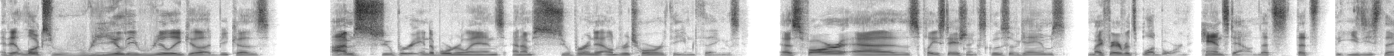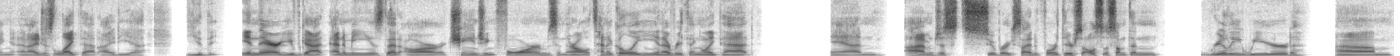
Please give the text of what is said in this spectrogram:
And it looks really, really good because I'm super into Borderlands and I'm super into eldritch horror themed things. As far as PlayStation exclusive games, my favorite's Bloodborne, hands down. That's that's the easiest thing, and I just like that idea. You in there, you've got enemies that are changing forms, and they're all tentacly and everything like that. And I'm just super excited for it. There's also something really weird. Um,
